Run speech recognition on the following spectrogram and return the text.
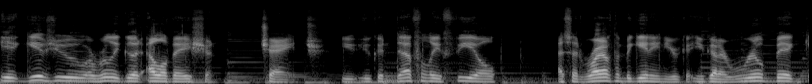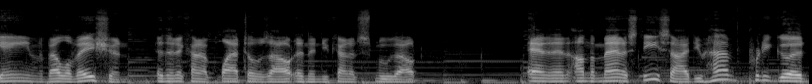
it gives you a really good elevation change. You, you can definitely feel, I said right off the beginning, you you got a real big gain of elevation, and then it kind of plateaus out, and then you kind of smooth out. And then on the Manistee side, you have pretty good,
